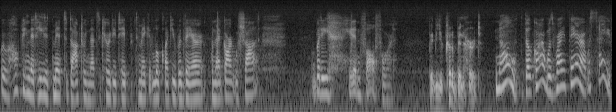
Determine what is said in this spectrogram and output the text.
We were hoping that he'd admit to doctoring that security tape to make it look like you were there when that guard was shot. But he, he didn't fall for it. Baby, you could have been hurt. No, the guard was right there. I was safe.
